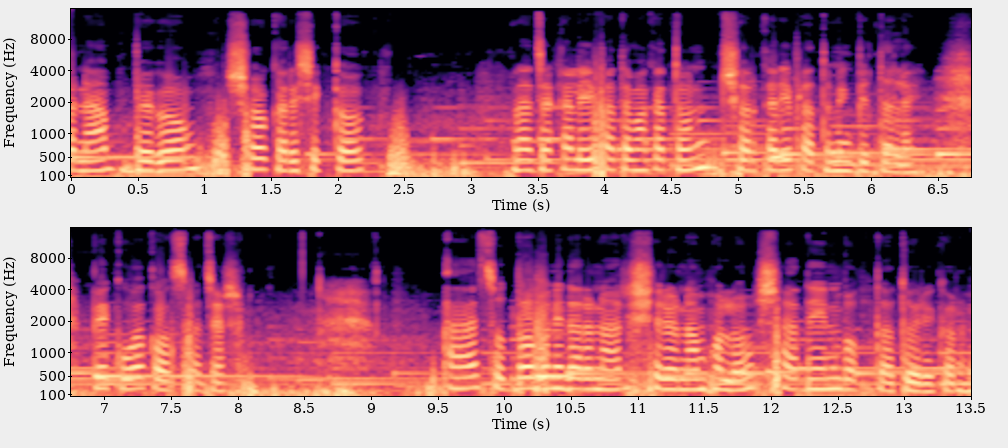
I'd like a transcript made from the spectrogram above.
জনাব বেগম, সহকারী শিক্ষক রাজাখালী ফাতেমা খাতুন, সরকারি প্রাথমিক বিদ্যালয়, পেকুয়া, কক্সবাজার। আজ উদ্ভাবনী ধারণার শিরোনাম হলো, স্বাধীন বক্তা তৈরি করুন।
